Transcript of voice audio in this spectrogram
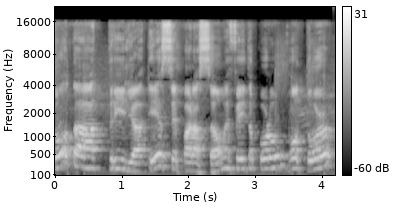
toda a trilha e separação é feita por um rotor,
